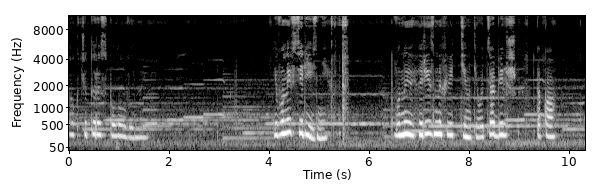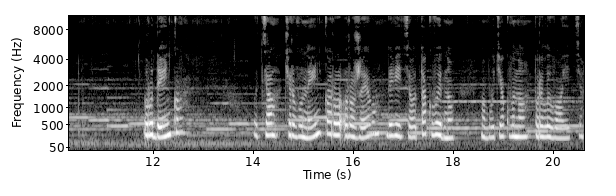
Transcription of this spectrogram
Так, чотири з половиною. І вони всі різні. Вони різних відтінків. Оця більш така руденька, Оця червоненька, рожева. Дивіться, так видно, мабуть, як вона переливається.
